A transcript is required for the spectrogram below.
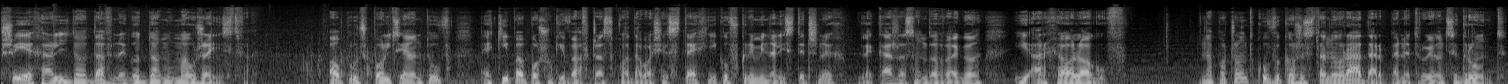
przyjechali do dawnego domu małżeństwa. Oprócz policjantów, ekipa poszukiwawcza składała się z techników kryminalistycznych, lekarza sądowego i archeologów. Na początku wykorzystano radar penetrujący grunt.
